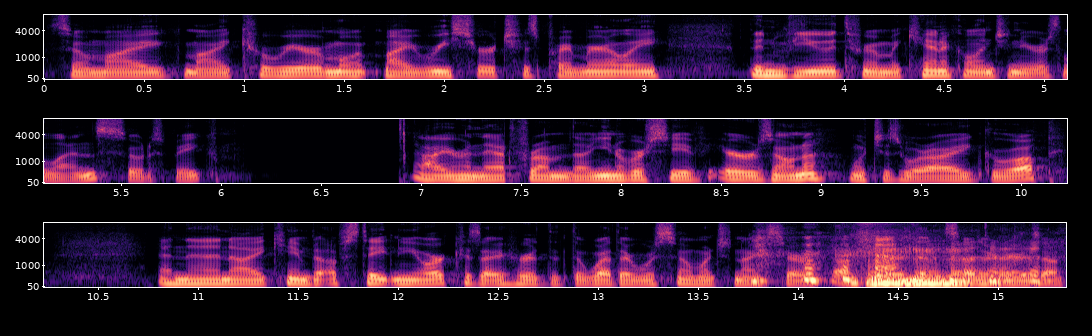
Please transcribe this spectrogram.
So my, my career, my research has primarily been viewed through a mechanical engineer's lens, so to speak. I earned that from the University of Arizona, which is where I grew up. And then I came to upstate New York because I heard that the weather was so much nicer up here than southern Arizona.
